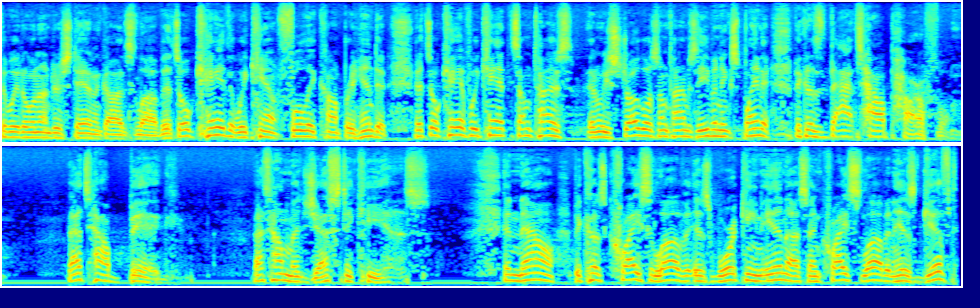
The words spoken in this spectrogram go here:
that we don't understand God's love. It's okay that we can't fully comprehend it. It's okay if we can't sometimes, and we struggle sometimes to even explain it, because that's how powerful, that's how big, that's how majestic He is. And now, because Christ's love is working in us, and Christ's love and His gift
